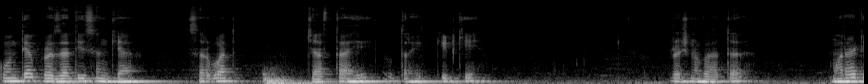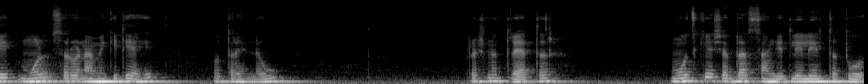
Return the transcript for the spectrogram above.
कोणत्या प्रजाती संख्या सर्वात जास्त आहे? उत्तर आहे किटके. प्रश्न बहात्तर मराठीत मूळ सर्वनामे किती आहेत? उत्तर आहे नऊ. प्रश्न त्र्याहत्तर मोजक्या शब्दात सांगितलेले तत्व.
